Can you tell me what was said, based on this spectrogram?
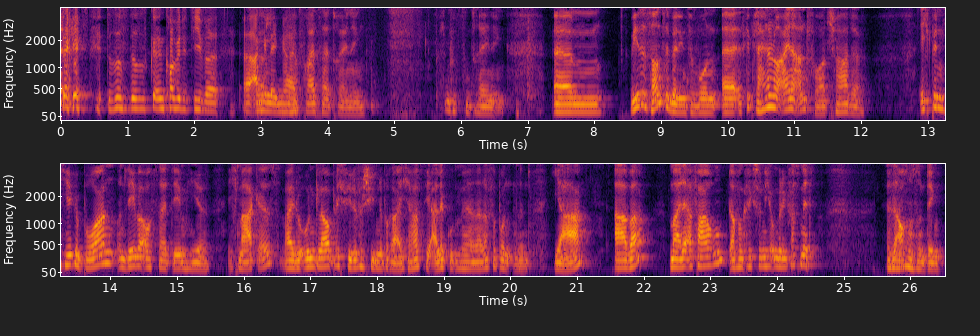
da geht's, das ist, das ist eine kompetitive äh, Angelegenheit. hab Freizeittraining. Ich muss zum Training. Ähm, wie ist es sonst in Berlin zu wohnen? Äh, es gibt leider nur eine Antwort. Schade. Ich bin hier geboren und lebe auch seitdem hier. Ich mag es, weil du unglaublich viele verschiedene Bereiche hast, die alle gut miteinander verbunden sind. Ja, aber meine Erfahrung, davon kriegst du nicht unbedingt was mit. Das ist auch noch so ein Ding,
